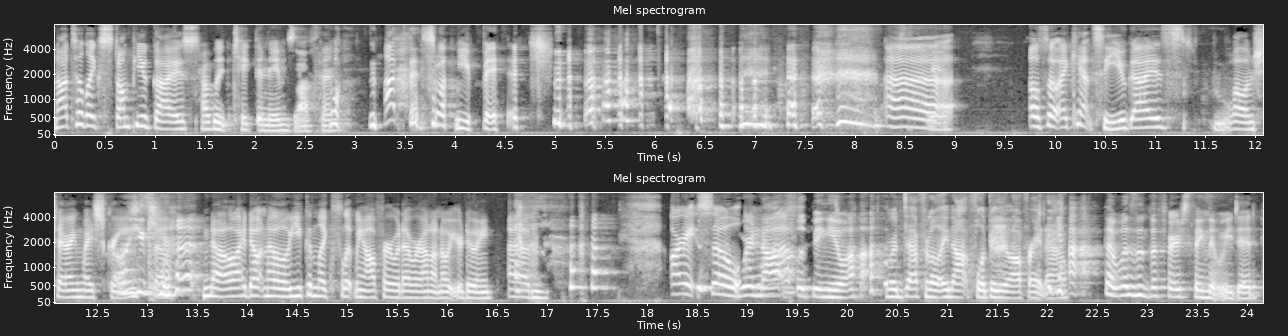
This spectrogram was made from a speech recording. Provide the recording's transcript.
not to like stump you guys. probably take the names off then. Not this one, you bitch. uh, also, I can't see you guys while I'm sharing my screen. Oh, you so- can't? No, I don't know. You can like flip me off or whatever. I don't know what you're doing. Um, all right, so We're I not have- flipping you off. We're definitely not flipping you off right now. Yeah, that wasn't the first thing that we did.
